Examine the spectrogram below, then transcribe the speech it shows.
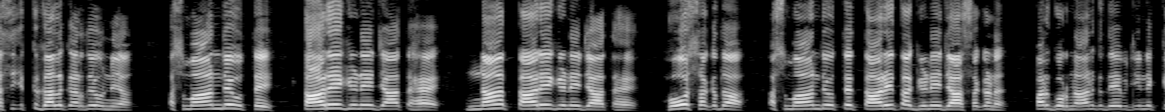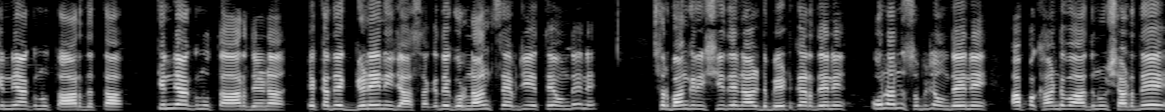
ਅਸੀਂ ਇੱਕ ਗੱਲ ਕਰਦੇ ਹੁੰਨੇ ਆ, ਅਸਮਾਨ ਦੇ ਉੱਤੇ ਤਾਰੇ ਗਿਣੇ ਜਾਤ ਹੈ, ਨਾ ਤਾਰੇ ਗਿਣੇ ਜਾਤ ਹੈ। ਹੋ ਸਕਦਾ ਅਸਮਾਨ ਦੇ ਉੱਤੇ ਤਾਰੇ ਤਾਂ ਗਿਣੇ ਜਾ ਸਕਣ ਪਰ ਗੁਰੂ ਨਾਨਕ ਦੇਵ ਜੀ ਨੇ ਕਿੰਨਿਆਂ ਕੁ ਨੂੰ ਤਾਰ ਦਿੱਤਾ, ਕਿੰਨਿਆਂ ਕੁ ਨੂੰ ਤਾਰ ਦੇਣਾ, ਇਹ ਕਦੇ ਗਿਣੇ ਨਹੀਂ ਜਾ ਸਕਦੇ। ਗੁਰੂ ਨਾਨਕ ਸਾਹਿਬ ਜੀ ਇੱਥੇ ਆਉਂਦੇ ਨੇ, ਸਰਬੰਗ ਰਿਸ਼ੀ ਦੇ ਨਾਲ ਡਿਬੇਟ ਕਰਦੇ ਨੇ, ਉਹਨਾਂ ਨੂੰ ਸਮਝਾਉਂਦੇ ਨੇ ਆ ਪਖੰਡਵਾਦ ਨੂੰ ਛੱਡ ਦੇ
